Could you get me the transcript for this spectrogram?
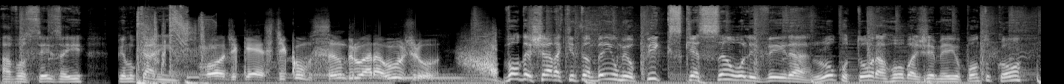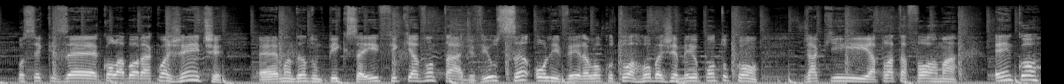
a vocês aí pelo carinho. Podcast com Sandro Araújo. Vou deixar aqui também o meu Pix, que é samoliveiralocutor.gmail.com. Você quiser colaborar com a gente, é, mandando um Pix aí, fique à vontade, viu? samoliveiralocutor.gmail.com. Já que a plataforma Anchor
